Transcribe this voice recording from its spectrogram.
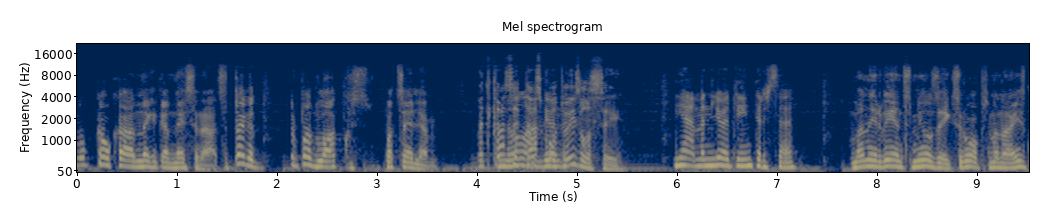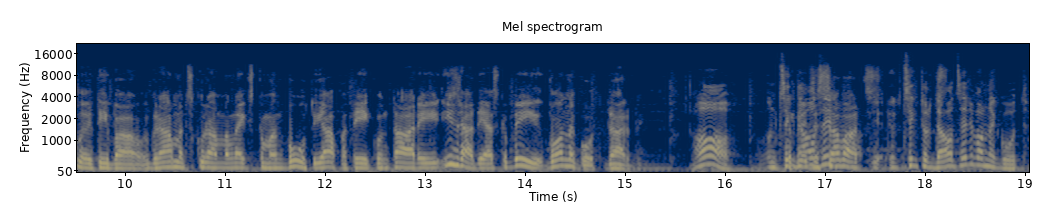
nu, kaut kā nekad nesanāca. Tagad turpat blakus pa ceļam. Bet kas Nu, nu, ir tas, labi, ko un- tu izlasīji? Jā, man ļoti interesē. Man ir viens milzīgs rops manā izglītībā, grāmatas, kurām man liekas, ka man būtu jāpatīk, un tā arī izrādījās, ka bija Vonagūta darbi. Oh, un cik Tāpēc daudz, ir, savācu- cik tur daudz ir vanegūt?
